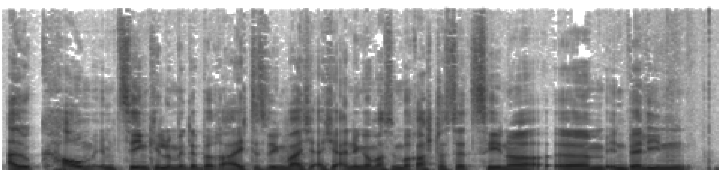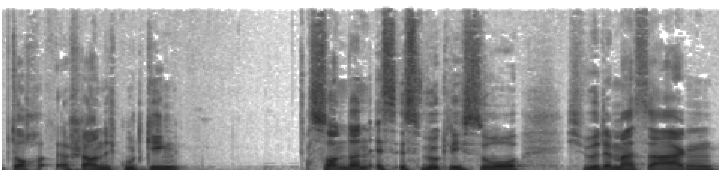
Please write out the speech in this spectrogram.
also kaum im 10 Kilometer Bereich. Deswegen war ich eigentlich einigermaßen überrascht, dass der Zehner ähm, in Berlin doch erstaunlich gut ging. Sondern es ist wirklich so, ich würde mal sagen,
